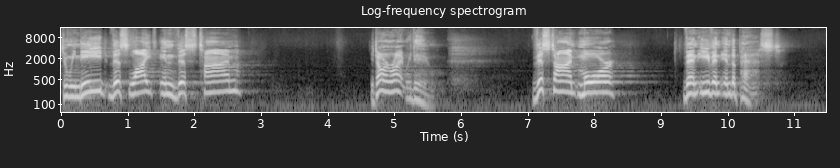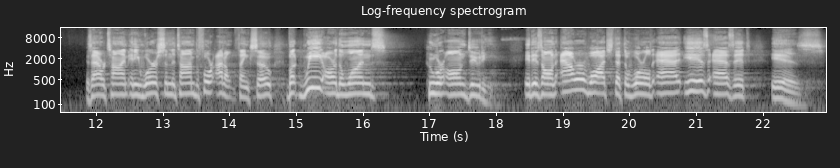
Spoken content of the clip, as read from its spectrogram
Do we need this light in this time? You're darn right we do. This time more than even in the past. Is our time any worse than the time before? I don't think so. But we are the ones who are on duty. It is on our watch that the world is as it is.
